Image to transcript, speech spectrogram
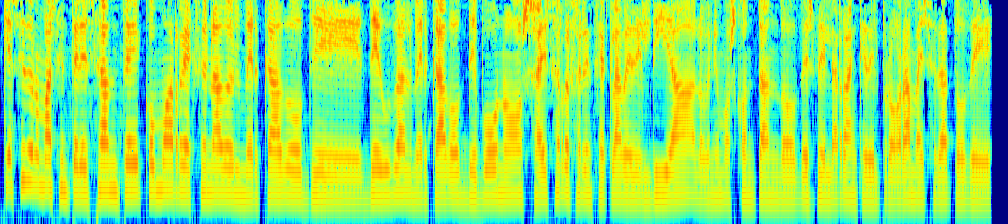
¿qué ha sido lo más interesante? ¿Cómo ha reaccionado el mercado de deuda, el mercado de bonos a esa referencia clave del día? Lo venimos contando desde el arranque del programa, ese dato de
